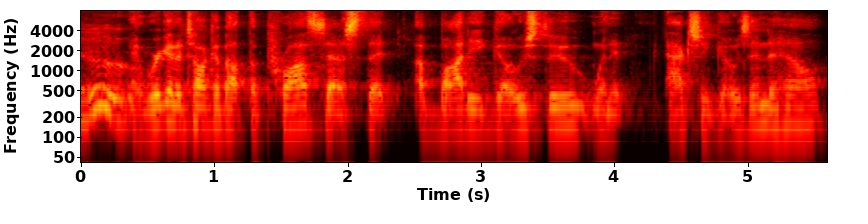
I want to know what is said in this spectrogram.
Ooh. And we're going to talk about the process that a body goes through when it actually goes into hell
